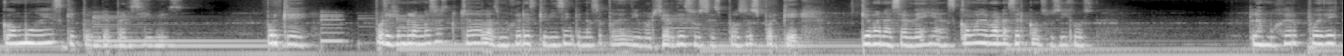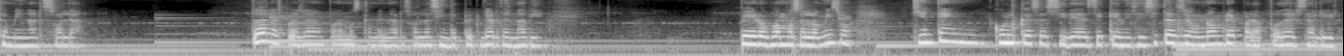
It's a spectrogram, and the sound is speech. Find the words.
cómo es que tú le percibes. Porque, por ejemplo, hemos escuchado a las mujeres que dicen que no se pueden divorciar de sus esposos porque ¿Qué van a hacer de ellas? ¿Cómo le van a hacer con sus hijos? La mujer puede caminar sola. Todas las personas podemos caminar solas sin depender de nadie. Pero vamos a lo mismo. ¿Quién te inculca esas ideas de que necesitas de un hombre para poder salir?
